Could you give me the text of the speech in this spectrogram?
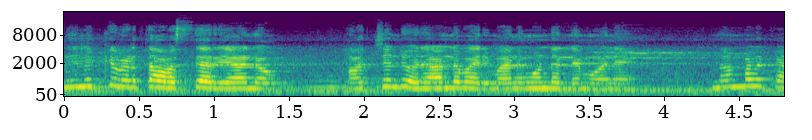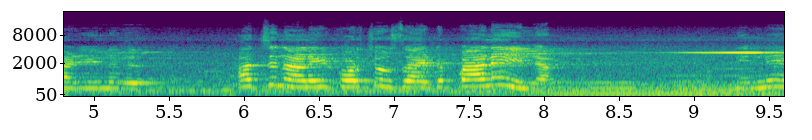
നിനക്ക് ഇവിടുത്തെ അവസ്ഥ അറിയാലോ? അച്ഛന്റെ ഒരാളുടെ വരുമാനം കൊണ്ടല്ലേ മോനെ? നമ്മൾ കഴിയുന്നത്. അച്ഛനാണെങ്കിൽ കുറച്ച് ദിവസമായിട്ട് പണിയില്ല. നിന്നെ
